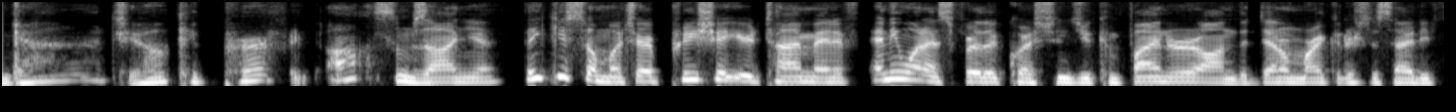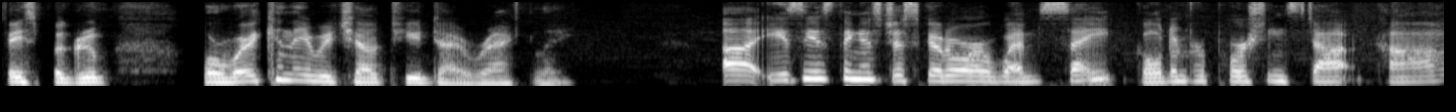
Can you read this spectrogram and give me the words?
Gotcha. Okay, perfect. Awesome, Xana. Thank you so much. I appreciate your time. And if anyone has further questions, you can find her on the Dental Marketer Society Facebook group, or where can they reach out to you directly? Uh, easiest thing is just go to our website, goldenproportions.com.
